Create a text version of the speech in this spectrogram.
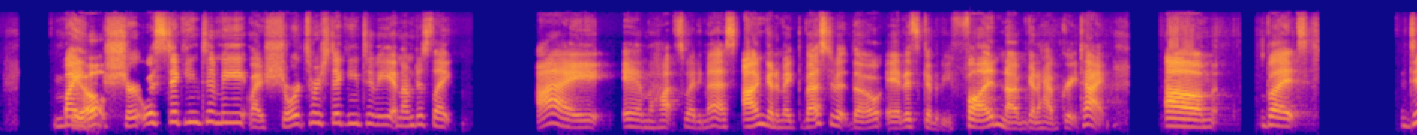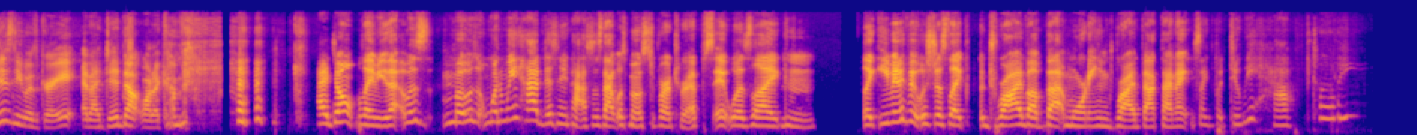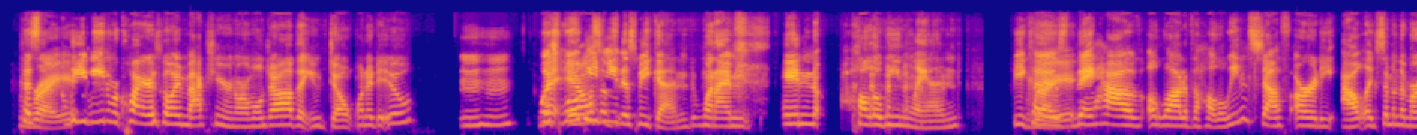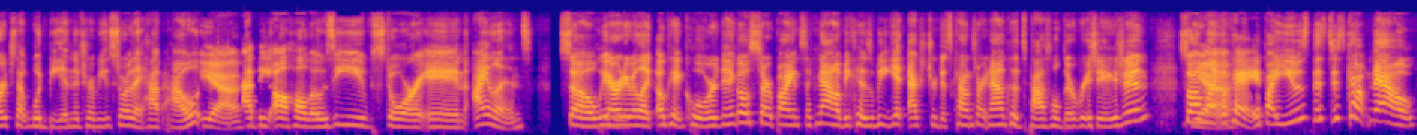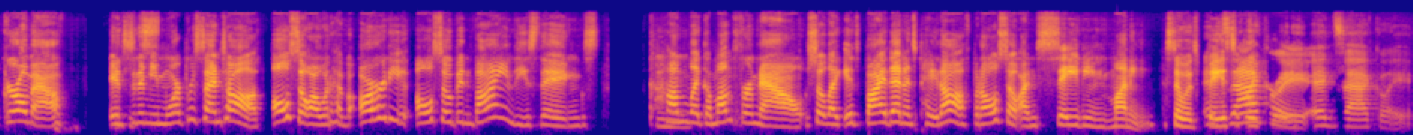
my Yep. shirt was sticking to me, my shorts were sticking to me, and I'm just like, I am a hot, sweaty mess. I'm gonna make the best of it though, and it's gonna be fun, and I'm gonna have a great time. Um, but Disney was great, and I did not want to come back. i don't blame you that was most when we had disney passes that was most of our trips it was like Mhm. like even if it was just like drive up that morning drive back that night it's like but do we have to leave because Right. leaving requires going back to your normal job that you don't want to do Mm-hmm. which will be me this weekend when I'm in Halloween land because Right. they have a lot of the Halloween stuff already out. Like some of the merch that would be in the tribute store, they have out Yeah. at the All Hallows Eve store in Islands. So we Mhm. already were like, okay, cool. We're gonna go start buying stuff now because we get extra discounts right now because it's pass holder appreciation. So I'm Yeah. like, okay, if I use this discount now, girl math, it's gonna be more percent off. Also, I would have already also been buying these things come Mhm. like a month from now. So like it's by then it's paid off, but also I'm saving money. So it's basically free. exactly exactly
